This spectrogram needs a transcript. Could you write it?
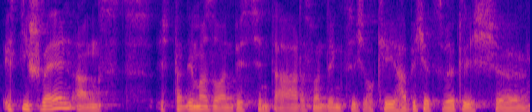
ist die Schwellenangst ist dann immer so ein bisschen da, dass man denkt sich, okay, habe ich jetzt wirklich äh,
